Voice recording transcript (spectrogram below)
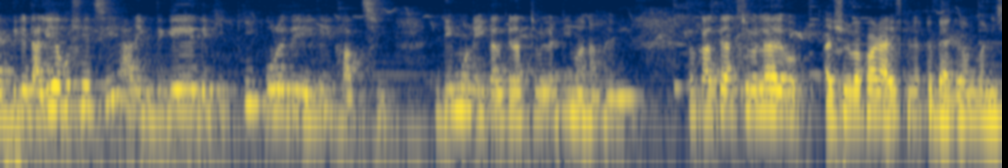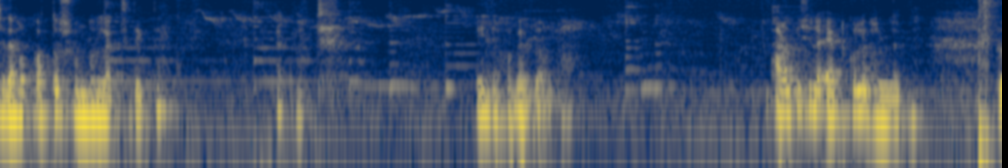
একদিকে ডালিয়া বসিয়েছি, আর একদিকে দেখি কি করে দিই এটাই ভাবছি, ডিমও নেই, কালকে রাত্রিবেলা ডিম আনা হয়নি, তো কালকে রাত্রিবেলা আয়ুষের ব্যাপার আয়ুষ মিলে একটা ব্যাকগ্রাউন্ড বানিয়েছে, দেখো কত সুন্দর লাগছে দেখতে, এক মিনিট এই দেখো ব্যাকগ্রাউন্ডটা আরও কিছু অ্যাড করলে ভালো লাগবে। তো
